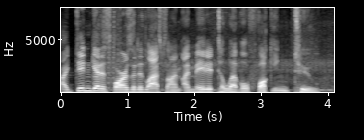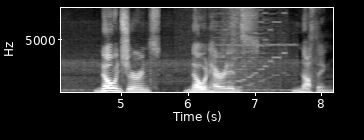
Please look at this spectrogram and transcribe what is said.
I didn't get as far as I did last time. I made it to level fucking two. No insurance, no inheritance, nothing.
